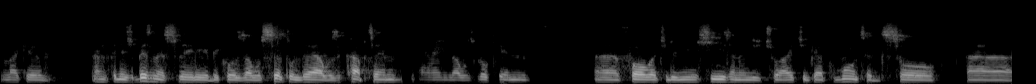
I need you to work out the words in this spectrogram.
like a unfinished business really. Because I was settled there, I was a captain, and I was looking uh, forward to the new season and to try to get promoted. So uh,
